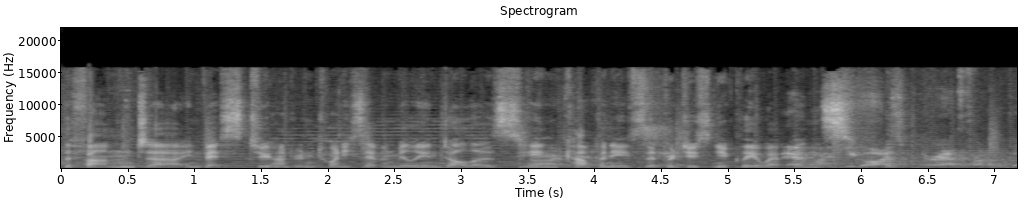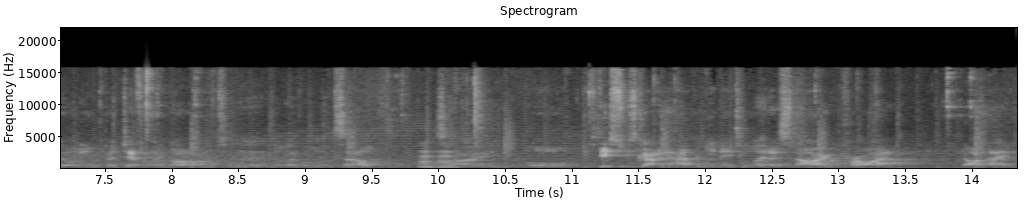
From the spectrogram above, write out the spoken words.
The fund uh, invests $227 million in companies that produce nuclear We don't mind weapons. you guys are out the front of the building, but definitely not onto the, the level itself. Mm-hmm. So, or if this was going to happen, you need to let us know prior. Not hey,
